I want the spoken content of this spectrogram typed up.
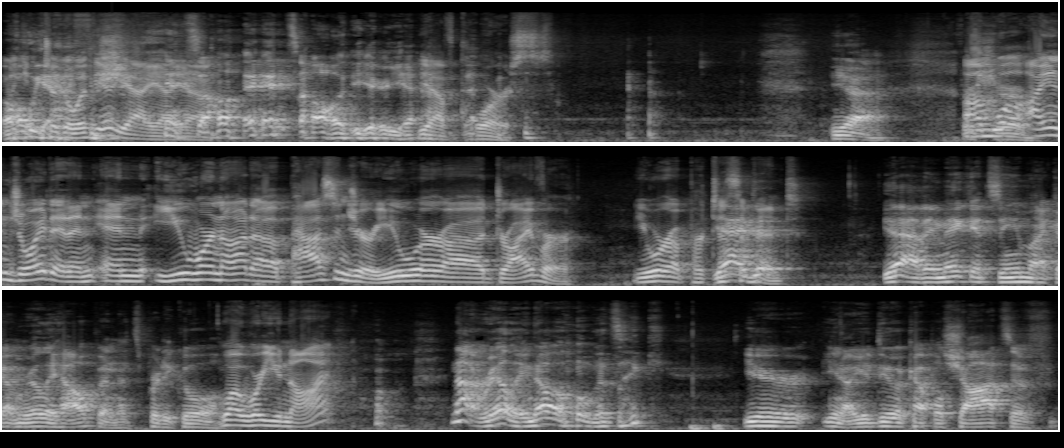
Oh you took it with you? Yeah, yeah, it's yeah. All, it's all here. Yeah. Yeah, of course. Yeah. Um, Well. I enjoyed it, and and you were not a passenger; you were a driver. You were a participant. yeah, they make it seem like I'm really helping. It's pretty cool. well, were you not? Not really. No, it's like you're you know you do a couple shots of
